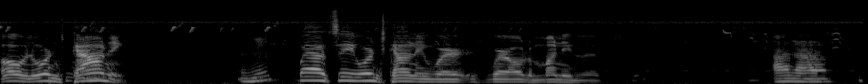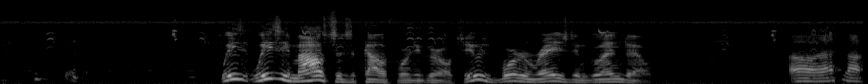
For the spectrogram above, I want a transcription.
Oh, in Orange County. hmm Well, see, Orange County where is where all the money lives. I know. Wheezy, Wheezy Mouse is a California girl. She was born and raised in Glendale. Oh, that's not.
